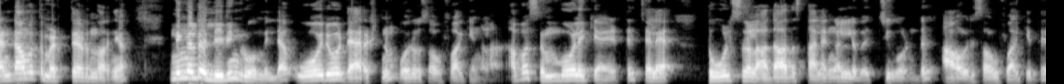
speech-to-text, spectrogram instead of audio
രണ്ടാമത്തെ മെത്തേഡ് എന്ന് പറഞ്ഞാൽ നിങ്ങളുടെ ലിവിംഗ് റൂമിന്റെ ഓരോ ഡയറക്ഷനും ഓരോ സൗഭാഗ്യങ്ങളാണ്. അപ്പോൾ സിംബോളിക്കായിട്ട് ചില ടൂൾസുകൾ അതാത് സ്ഥലങ്ങളിൽ വെച്ചുകൊണ്ട് ആ ഒരു സൗഭാഗ്യത്തെ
